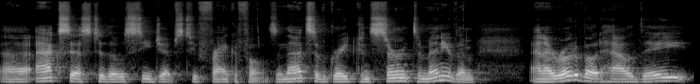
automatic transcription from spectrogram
uh, access to those CEGEPs to francophones, and that's of great concern to many of them. And I wrote about how they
